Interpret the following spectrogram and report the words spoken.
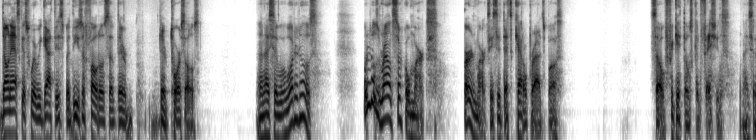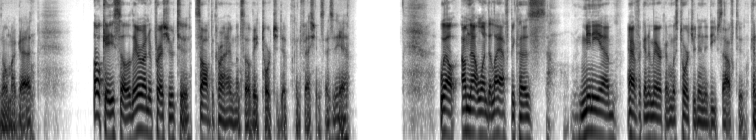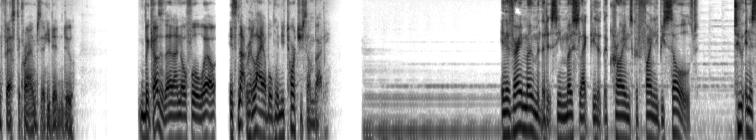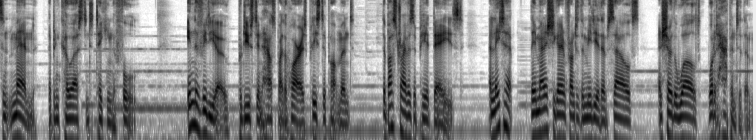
don't ask us where we got this, but these are photos of their, their torsos. And I said, Well, what are those? What are those round circle marks? Burn marks. He said, That's cattle prods, boss. So forget those confessions. I said, Oh my God. Okay, so they're under pressure to solve the crime, and so they tortured the confessions. I said, Yeah. Well, I'm not one to laugh because many um, African American was tortured in the Deep South to confess to crimes that he didn't do. Because of that, I know full well it's not reliable when you torture somebody. In the very moment that it seemed most likely that the crimes could finally be solved, two innocent men had been coerced into taking the fall. In the video, produced in house by the Juarez Police Department, the bus drivers appeared dazed, and later they managed to get in front of the media themselves and show the world what had happened to them.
